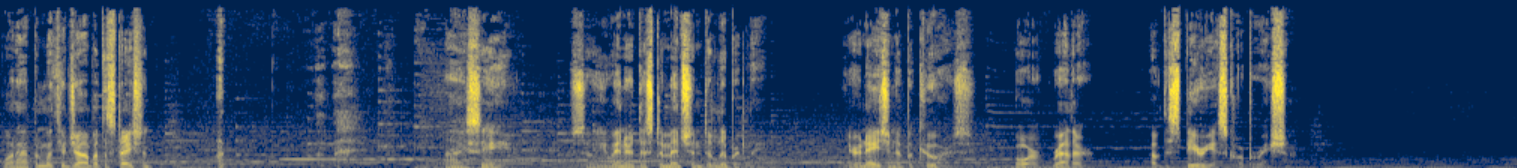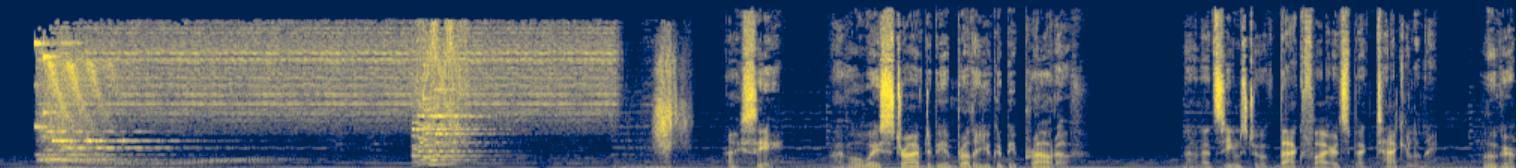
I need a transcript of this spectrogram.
what happened with your job at the station? I see. So you entered this dimension deliberately. You're an agent of Bakur's. Or, rather, of the Spirius Corporation. See. I've always strived to be a brother you could be proud of. Now that seems to have backfired spectacularly. Ludger,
